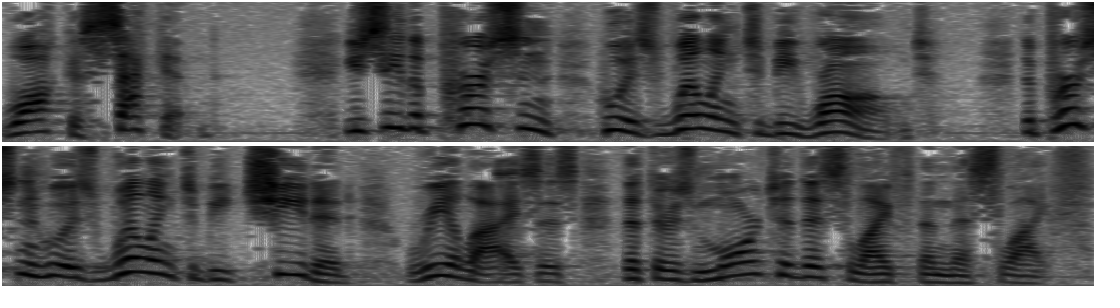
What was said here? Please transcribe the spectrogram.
walk a second. You see, the person who is willing to be wronged, the person who is willing to be cheated, realizes that there's more to this life than this life.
